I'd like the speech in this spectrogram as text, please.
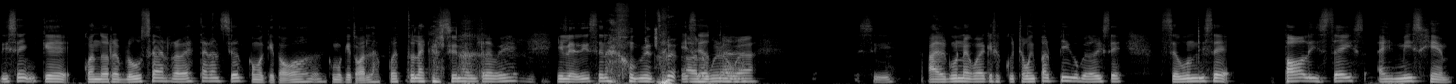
dicen que cuando reproduce al revés esta canción, como que todos, como que todos le han puesto la canción al revés y le dicen algún mensaje. esa otra-. Sí, alguna weá que se escucha muy palpico, pero dice, según dice, Paul is says I miss him.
